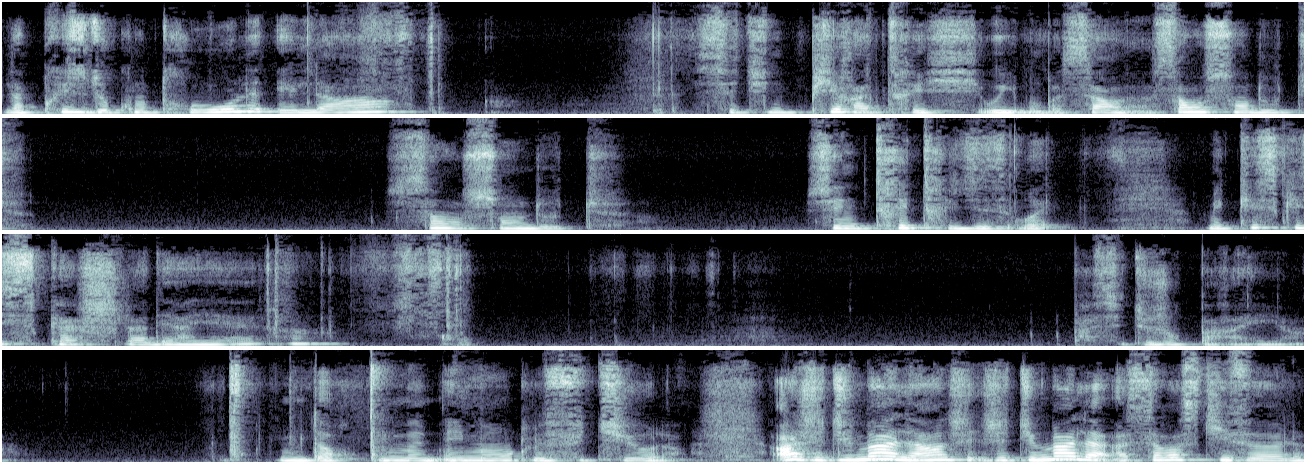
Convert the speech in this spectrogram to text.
la prise de contrôle est là, c'est une piraterie. Oui, bon, bah ça, ça on s'en doute. Ça, on s'en doute. C'est une traîtrise, ouais. Mais qu'est-ce qui se cache là derrière? C'est toujours pareil. Hein. Il me, dort, il me, montre le futur, là. Ah, j'ai du mal, hein. J'ai du mal à, savoir ce qu'ils veulent.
